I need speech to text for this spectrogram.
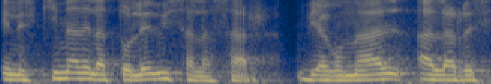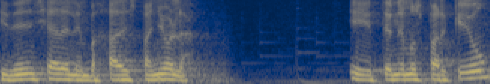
en la esquina de la Toledo y Salazar, diagonal a la residencia de la Embajada Española. Eh, tenemos parqueo,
